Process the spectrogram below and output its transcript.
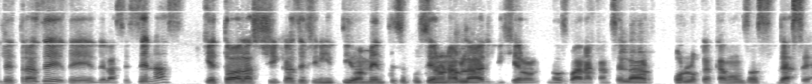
detrás de, de, de las escenas, que todas las chicas definitivamente se pusieron a hablar y dijeron, nos van a cancelar por lo que acabamos de hacer.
